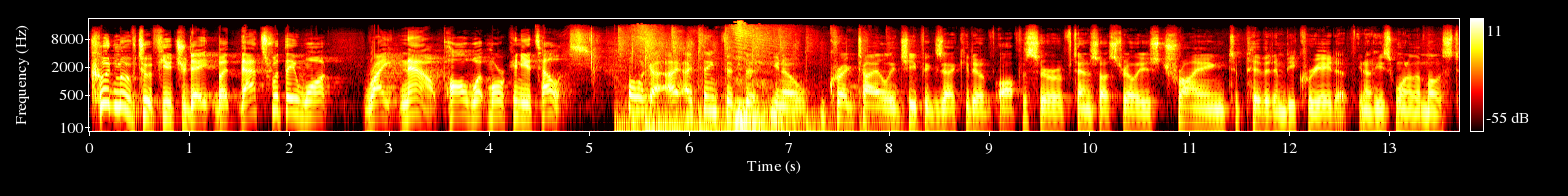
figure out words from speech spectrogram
could move to a future date, but that's what they want right now. Paul, what more can you tell us? Well, look, I, I think that the, you know Craig Tiley, Chief Executive Officer of Tennis Australia, is trying to pivot and be creative. You know, he's one of the most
